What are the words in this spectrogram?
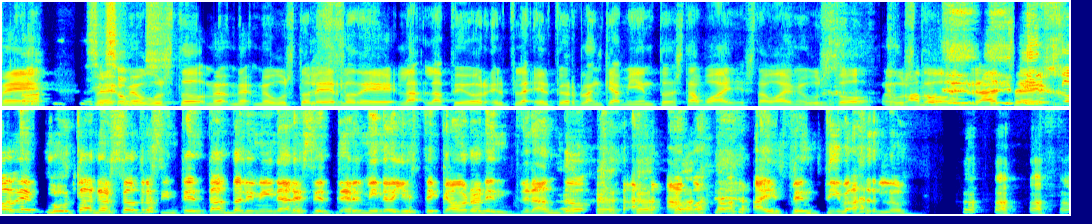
Me, Sí me- gustó, me, me- gustó leer lo de la, la peor, el, peor blanqueamiento. Está guay, está guay, me gustó, me gustó. Vamos en racha, eh. Hijo de puta, nosotros intentando eliminar ese término y este cabrón entrando a, a incentivarlo.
